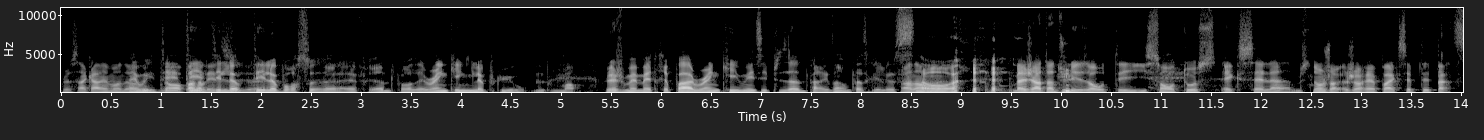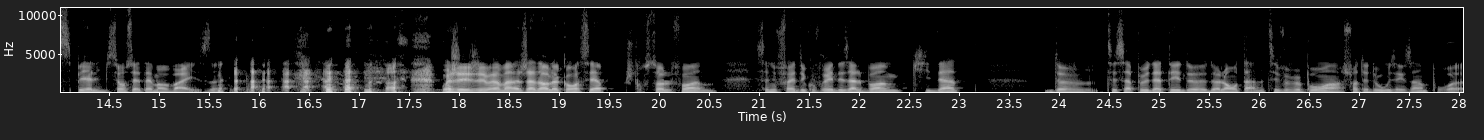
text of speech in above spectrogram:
je me sens quand même honoré ben oui, t'es là, du, là pour ça, Fred, pour le ranking le plus haut. Bon. Là, je me mettrai pas à ranker mes épisodes, par exemple, parce que là, Ah non, sinon... euh, Ben, j'ai entendu les autres et ils sont tous excellents. Sinon, j'aurais- pas accepté de participer à l'émission si elle était mauvaise. Moi, j'ai vraiment, j'adore le concept. Je trouve ça le fun. Ça nous fait découvrir des albums qui datent de. Tu sais, ça peut dater de, de longtemps. Tu sais, veux, veux pas, en 72, exemple, pour euh,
